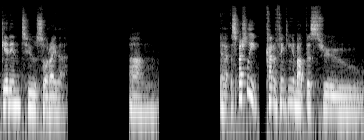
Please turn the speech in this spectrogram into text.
get into Zoraida. Um, uh, especially kind of thinking about this through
